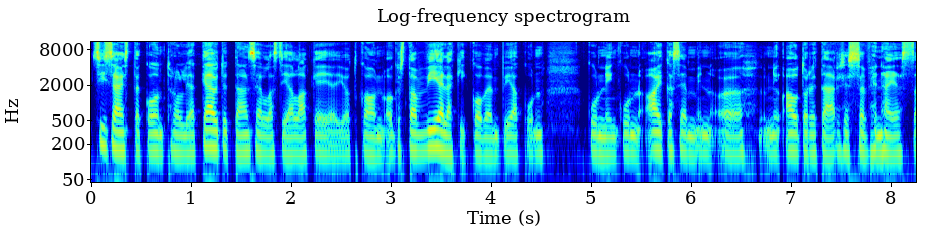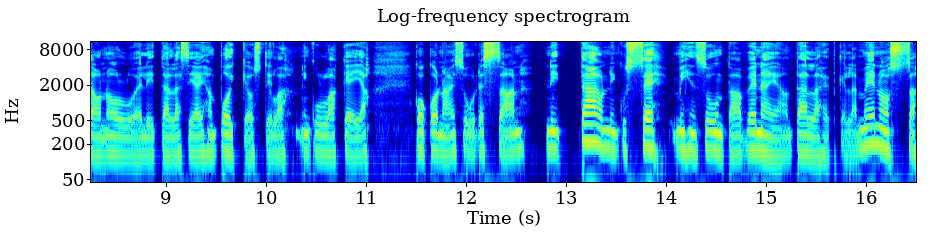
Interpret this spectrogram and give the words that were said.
sisäistä kontrollia, käytetään sellaisia lakeja, jotka on oikeastaan vieläkin kovempia kuin, kuin, niin kuin aikaisemmin niin autoritäärisessä Venäjässä on ollut, eli tällaisia ihan poikkeustila niin kuin lakeja kokonaisuudessaan. Niin tämä on niin kuin se, mihin suuntaan Venäjä on tällä hetkellä menossa.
